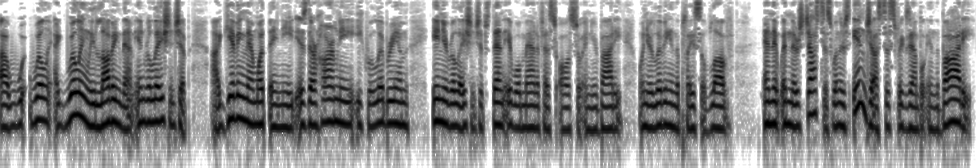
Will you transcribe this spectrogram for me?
uh, w- willing, uh, willingly loving them in relationship, uh, giving them what they need? Is there harmony, equilibrium in your relationships? Then it will manifest also in your body when you're living in the place of love. And then when there's justice, when there's injustice, for example, in the body,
